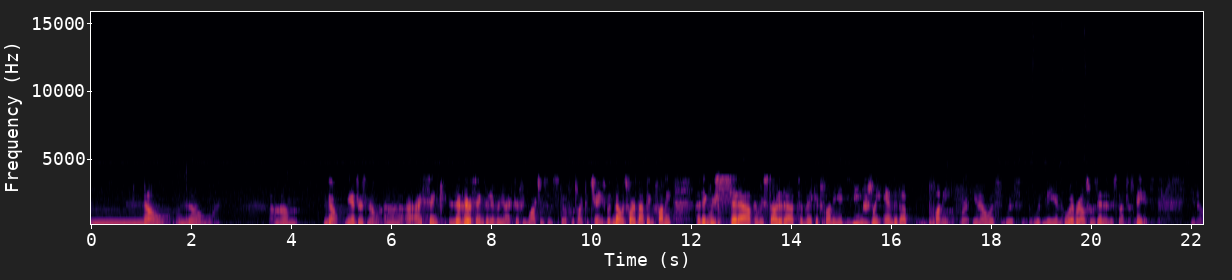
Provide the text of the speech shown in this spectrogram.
no, okay. no. Um, no, the answer is no. Uh, I think there, there, are things that every actor, if he watches his stuff, would like to change. But no, as far as not being funny, I think we set out and we started out to make it funny. It usually ended up funny, right. you know, with with with me and whoever else was in it. It's not just me. It's you know.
